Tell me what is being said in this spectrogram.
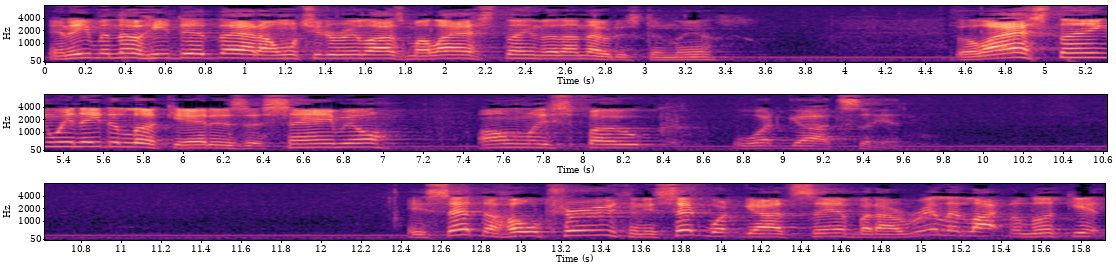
And even though he did that, I want you to realize my last thing that I noticed in this. The last thing we need to look at is that Samuel only spoke what God said. He said the whole truth and he said what God said, but I really like to look at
